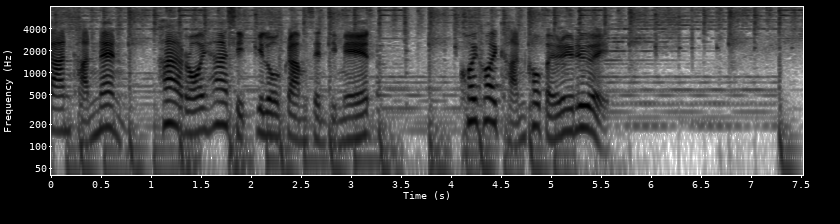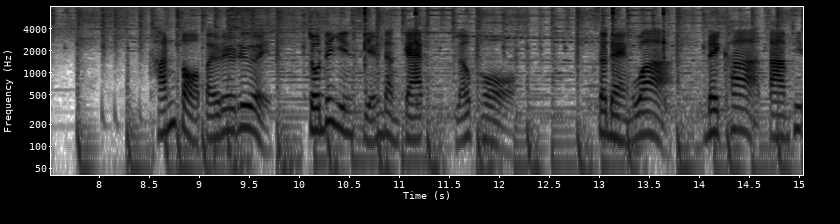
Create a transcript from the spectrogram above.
การขันแน่น 550 กิโลกรัมเซนติเมตร ค่อยๆ ขันเข้าไปเรื่อยๆ ขันต่อไปเรื่อยๆ จนได้ยินเสียงดังแก๊กแล้วพอ แสดงว่าได้ค่าตามที่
